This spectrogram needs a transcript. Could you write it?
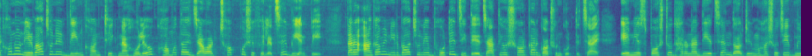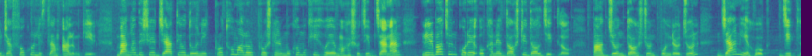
এখনও নির্বাচনের দিনক্ষণ ঠিক না হলেও ক্ষমতায় যাওয়ার ছক কষে ফেলেছে বিএনপি। তারা আগামী নির্বাচনে ভোটে জিতে জাতীয় সরকার গঠন করতে চায়। এ নিয়ে স্পষ্ট ধারণা দিয়েছেন দলটির মহাসচিব মির্জা ফখরুল ইসলাম আলমগীর। বাংলাদেশের জাতীয় দৈনিক প্রথম আলোর প্রশ্নের মুখোমুখি হয়ে মহাসচিব জানান, নির্বাচন করে ওখানে দশটি দল জিতল। পাঁচজন, দশজন, পনেরো জন, যা নিয়ে হোক, জিতল।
